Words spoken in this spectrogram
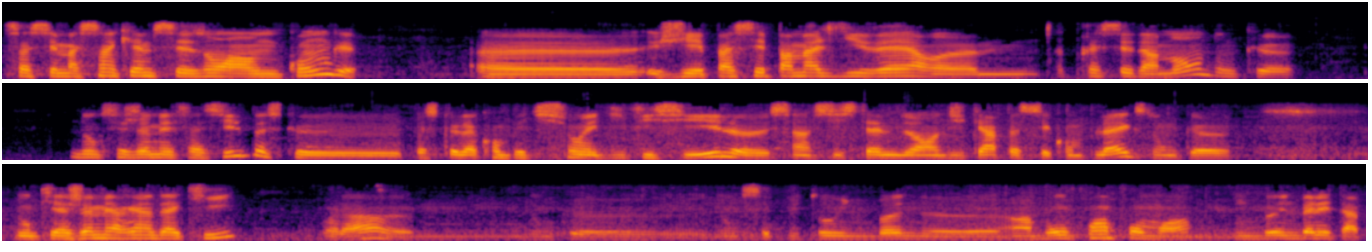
ça, c'est ma cinquième saison à Hong Kong. J'y ai passé pas mal d'hivers précédemment, donc donc c'est jamais facile parce que parce que la compétition est difficile, c'est un système de handicap assez complexe, donc euh, donc il n'y a jamais rien d'acquis, voilà. Euh, donc euh, donc c'est plutôt une bonne un bon point pour moi, une belle étape.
